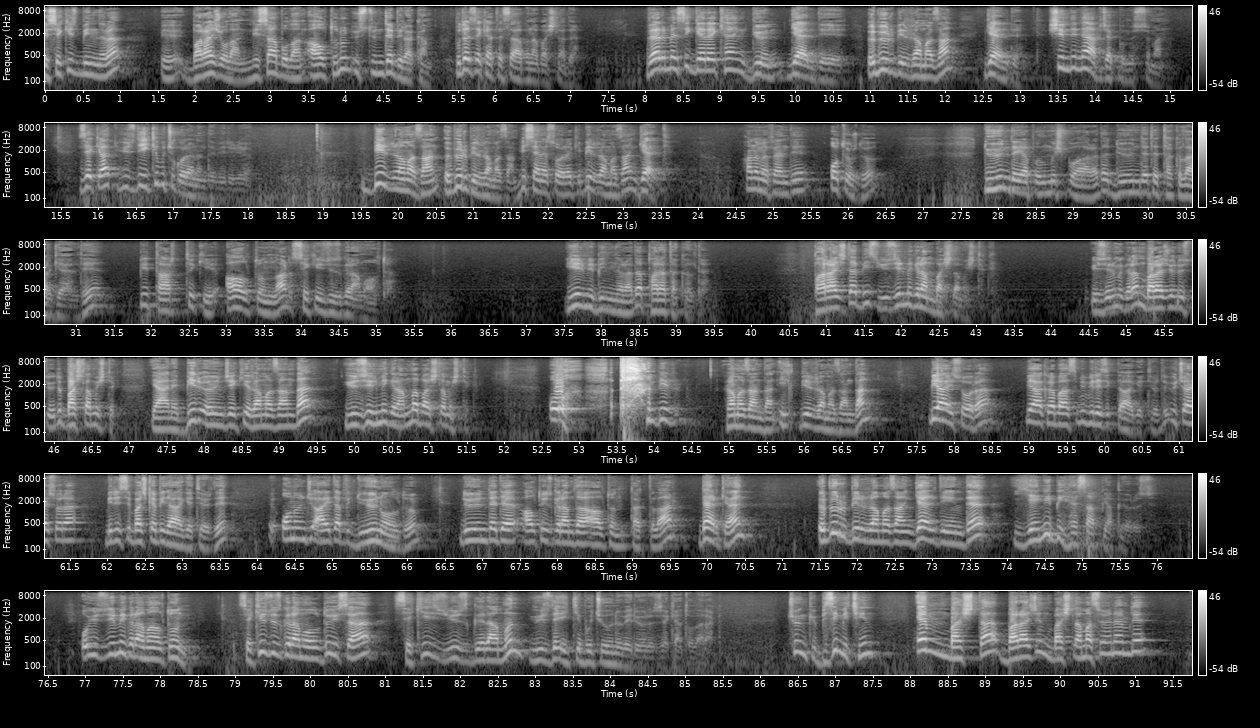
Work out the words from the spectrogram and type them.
E 8 bin lira e, baraj olan, nisab olan altının üstünde bir rakam. Bu da zekat hesabına başladı. Vermesi gereken gün geldi. Öbür bir Ramazan geldi. Şimdi ne yapacak bu Müslüman? Zekat yüzde iki buçuk oranında veriliyor. Bir Ramazan, öbür bir Ramazan, bir sene sonraki bir Ramazan geldi. Hanımefendi oturdu. Düğün de yapılmış bu arada. Düğünde de takılar geldi. Bir tarttı ki altınlar 800 gram oldu. 20 bin lirada para takıldı. Barajda biz 120 gram başlamıştık. 120 gram barajın üstüydü başlamıştık. Yani bir önceki Ramazan'da 120 gramla başlamıştık. O bir Ramazan'dan, ilk bir Ramazan'dan bir ay sonra bir akrabası bir bilezik daha getirdi. Üç ay sonra birisi başka bir daha getirdi. 10. ayda bir düğün oldu. Düğünde de 600 gram daha altın taktılar. Derken öbür bir Ramazan geldiğinde yeni bir hesap yapıyoruz. O 120 gram altın 800 gram olduysa 800 gramın yüzde iki buçuğunu veriyoruz zekat olarak. Çünkü bizim için en başta barajın başlaması önemli.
